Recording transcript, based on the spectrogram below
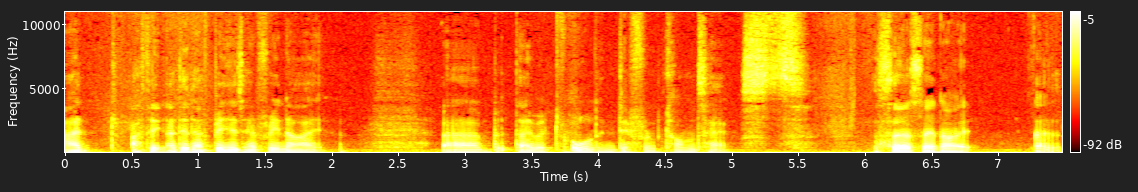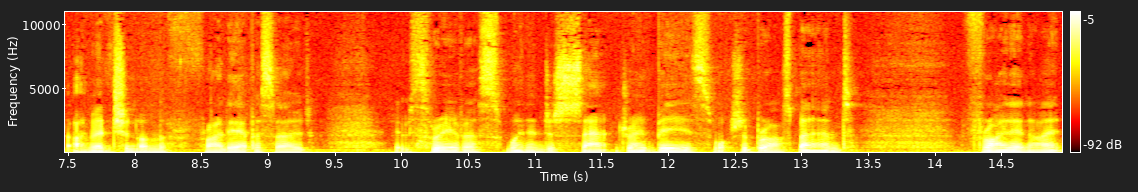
I I think I did have beers every night, uh, but they were all in different contexts. The Thursday night I mentioned on the Friday episode, it was three of us went and just sat, drank beers, watched a brass band. Friday night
